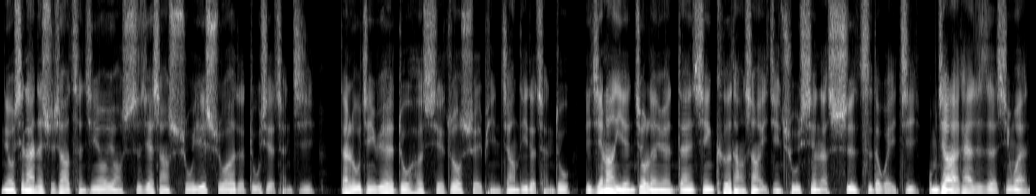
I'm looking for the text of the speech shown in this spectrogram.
纽西兰的学校曾经拥有世界上数一数二的读写成绩，但如今阅读和写作水平降低的程度，已经让研究人员担心课堂上已经出现了识字的危机。我们接下来看的这则新闻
